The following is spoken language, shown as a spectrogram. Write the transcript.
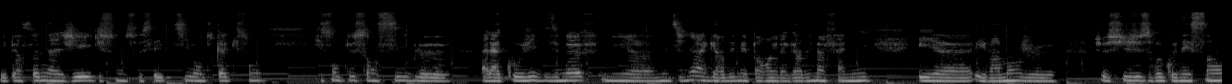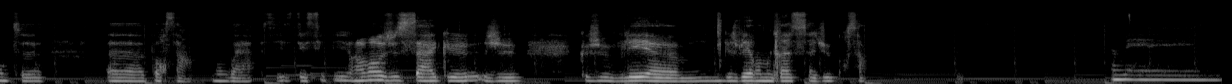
des personnes âgées qui sont susceptibles, en tout cas qui sont, qui sont plus sensibles à la Covid-19. Mais, euh, Seigneur a gardé mes parents, il a gardé ma famille. Euh, et, vraiment, je, je, suis juste reconnaissante euh, pour ça. Donc voilà, c'était vraiment juste ça que je, que je, voulais, euh, je voulais rendre grâce à Dieu pour ça. Amen.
